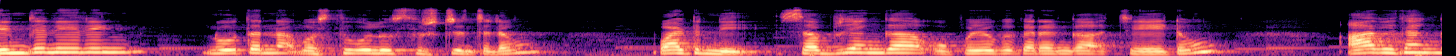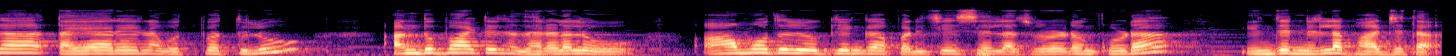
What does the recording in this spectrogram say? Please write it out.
ఇంజనీరింగ్ నూతన వస్తువులు సృష్టించడం వాటిని సవ్యంగా ఉపయోగకరంగా చేయటం ఆ విధంగా తయారైన ఉత్పత్తులు అందుబాటున ధరలలో ఆమోదయోగ్యంగా పనిచేసేలా చూడడం కూడా ఇంజనీర్ల బాధ్యత.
